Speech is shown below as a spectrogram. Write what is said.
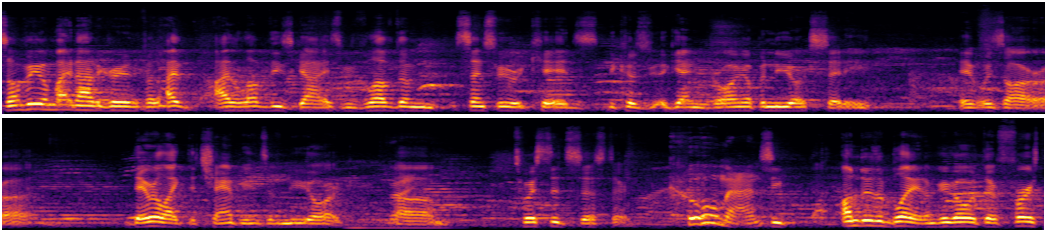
Some people might not agree with it, but I, I love these guys. We've loved them since we were kids because, again, growing up in New York City, it was our, uh, they were like the champions of New York. Right. Um, Twisted Sister. Cool, man. See, Under the Blade. I'm gonna go with their first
